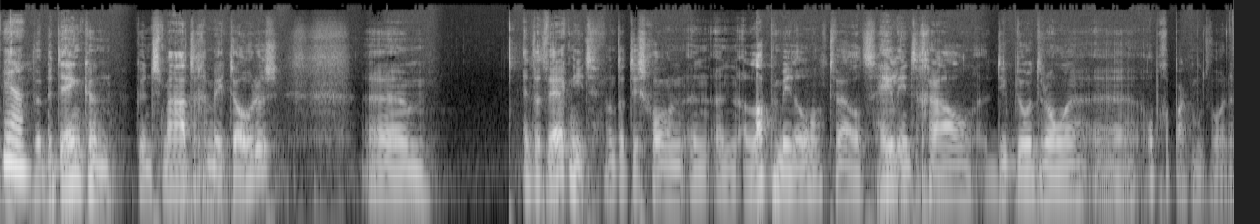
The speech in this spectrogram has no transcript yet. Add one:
Ja. We, bedenken kunstmatige methodes. Um, en dat werkt niet, want dat is gewoon een, een, labmiddel, terwijl het heel integraal, diep doordrongen uh, opgepakt moet worden.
